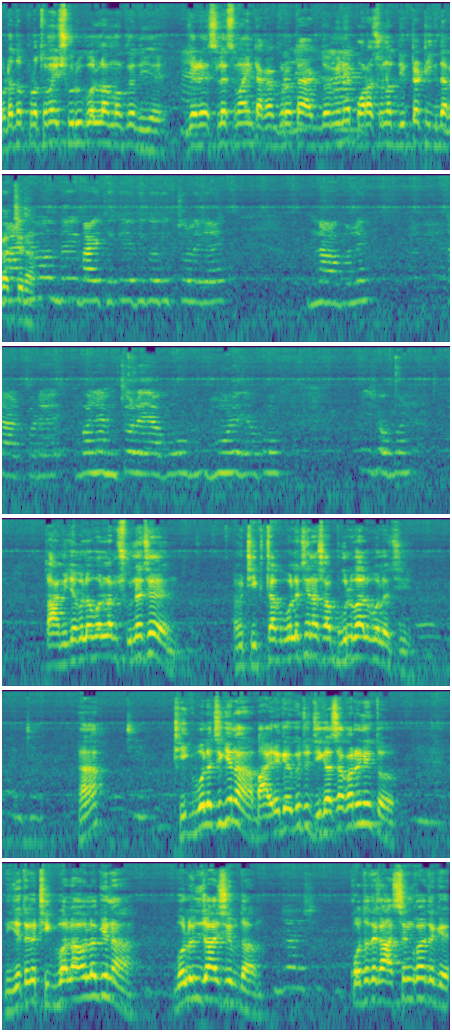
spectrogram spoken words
ওটা তো প্রথমেই শুরু করলাম ওকে দিয়ে যে রেসলেস মাইন্ড টাকাগ্রতা একদমই নেই পড়াশোনার দিকটা ঠিক দেখাচ্ছে না। বাড়ি থেকে এদিক ওদিক চলে যায়। না বলে তারপরে বলে আমি চলে যাব মরে যাব। এইসব বলে। তা আমি যেগুলো বললাম শুনেছেন? আমি ঠিকঠাক বলেছি না সব ভুলভাল বলেছি? হ্যাঁ? ঠিক বলেছি কি না? বাইরে কেউ কিছু জিজ্ঞাসা করেনি তো? নিজে থেকে ঠিক বলা হলো কি না? বলুন জয় শিবধাম। জয় কোথা থেকে আসছেন কোথা থেকে?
